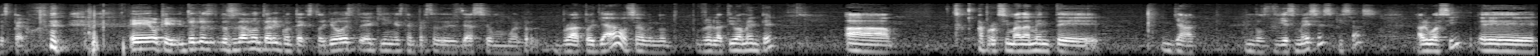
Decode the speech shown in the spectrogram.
Espero. eh, ok, entonces los voy a contar en contexto. Yo estoy aquí en esta empresa desde hace un buen rato ya, o sea, bueno, relativamente. Uh, aproximadamente ya unos 10 meses, quizás, algo así. Eh,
